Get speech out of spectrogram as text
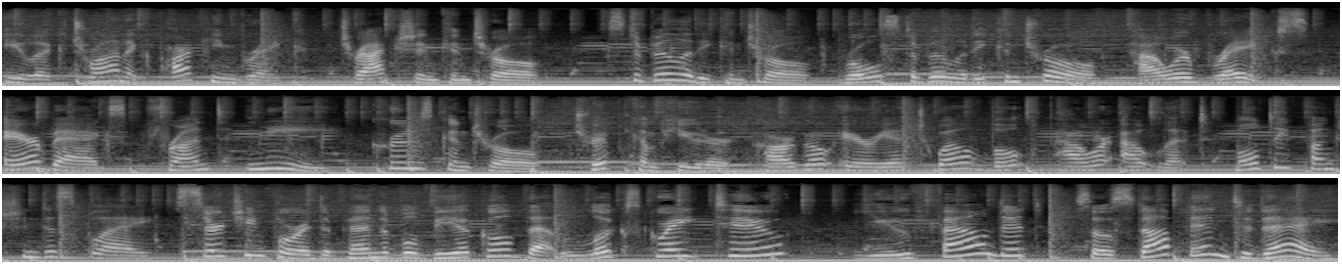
electronic parking brake, traction control stability control, roll stability control, power brakes, airbags, front knee, cruise control, trip computer, cargo area 12 volt power outlet, multifunction display. Searching for a dependable vehicle that looks great too? You found it, so stop in today.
